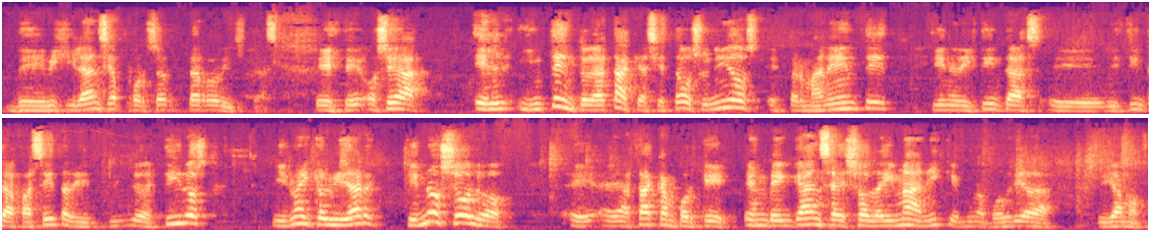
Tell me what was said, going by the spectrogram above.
de vigilancia por ser terroristas. Este, o sea, el intento de ataque hacia Estados Unidos es permanente, tiene distintas, eh, distintas facetas, distintos estilos, y no hay que olvidar que no solo eh, atacan porque en venganza de Soleimani, que uno podría, digamos,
